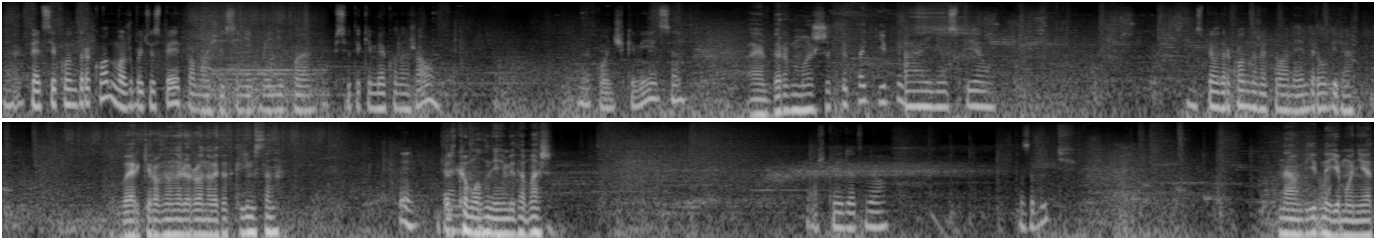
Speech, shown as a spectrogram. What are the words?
Так, 5 секунд дракон, может быть, успеет помочь, если Никма Никма все-таки меку нажал. Дракончик имеется. Эмбер может и погибнуть. Ай, не успел. Не успел дракон нажать, но ладно, Эмбер убили. В Эрке ровно 0 урона в этот Кримсон. Только молниями дамаж. Фляжка идет в него. Забыть. Нам видно, ему нет.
